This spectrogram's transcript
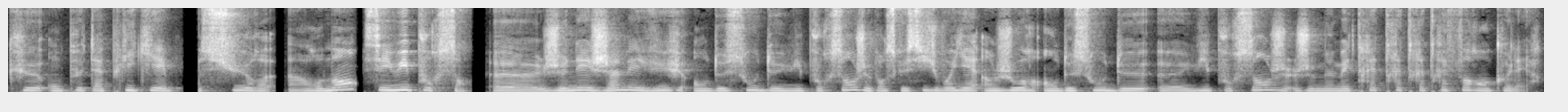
qu'on peut appliquer sur un roman, c'est 8%. Euh, je n'ai jamais vu en dessous de 8%. Je pense que si je voyais un jour en dessous de 8%, euh, je, je, me mettrais très très très fort en colère.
